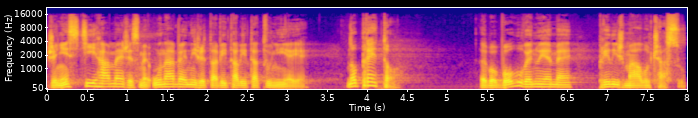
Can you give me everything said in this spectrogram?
že nestíhame, že sme unavení, že tá vitalita tu nie je? No preto, lebo Bohu venujeme príliš málo času.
